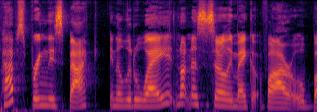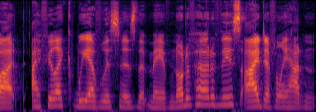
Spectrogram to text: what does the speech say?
perhaps bring this back in a little way, not necessarily make it viral, but I feel like we have listeners that may have not have heard of this. I definitely hadn't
